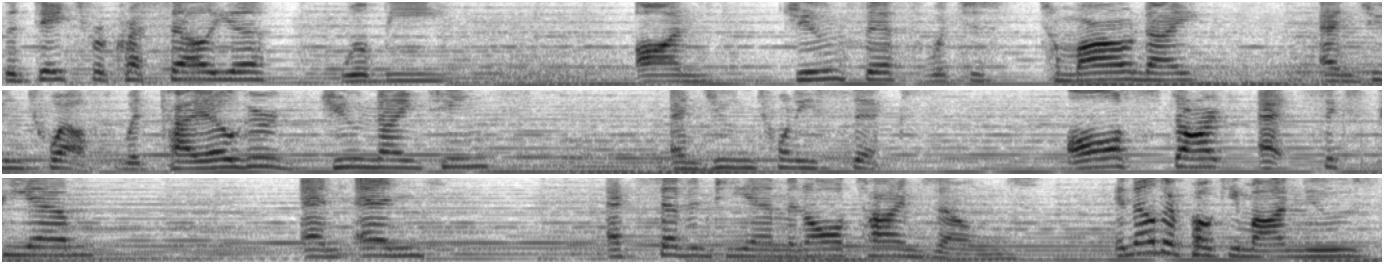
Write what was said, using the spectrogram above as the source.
The dates for Cresselia will be on June 5th, which is tomorrow night, and June 12th, with Kyogre June 19th and June 26th. All start at 6 p.m. and end at 7 p.m. in all time zones. In other Pokemon news,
